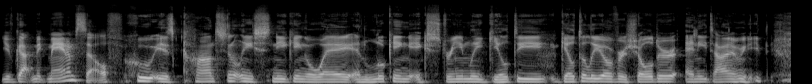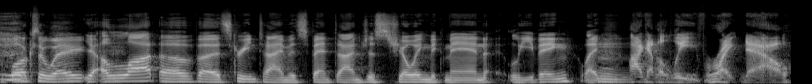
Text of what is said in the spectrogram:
you've got McMahon himself. who is constantly sneaking away and looking extremely guilty, guiltily over his shoulder anytime he walks away. Yeah, a lot of uh, screen time is spent on just showing McMahon leaving. Like, I gotta leave right now.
